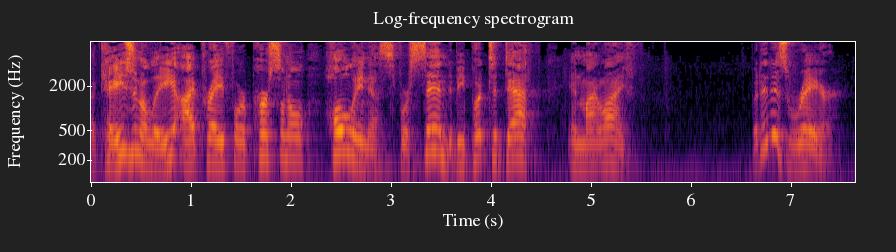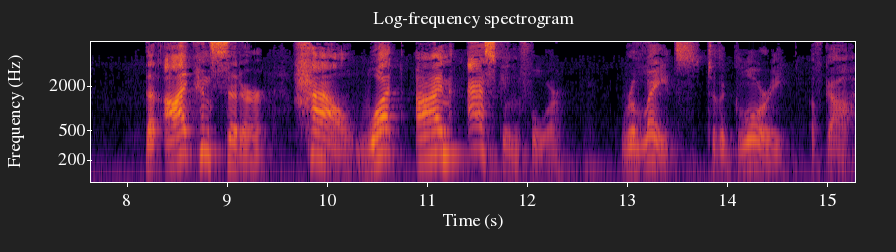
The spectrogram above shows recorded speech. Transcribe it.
Occasionally, I pray for personal holiness, for sin to be put to death in my life. But it is rare that I consider how what I'm asking for relates to the glory of God.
